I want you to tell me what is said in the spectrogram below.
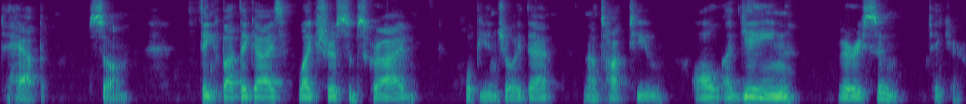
to happen. So think about that, guys. Like, share, subscribe. Hope you enjoyed that. And I'll talk to you all again very soon. Take care.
